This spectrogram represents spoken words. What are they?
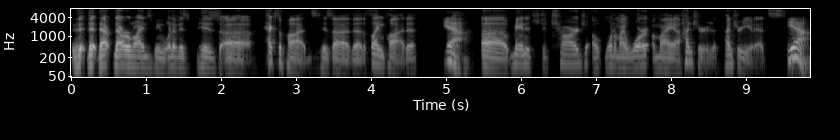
Th- th- that that reminds me one of his his uh hexapods his uh the, the flame pod Yeah, uh managed to charge uh, one of my war my uh, hunter hunter units yeah.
